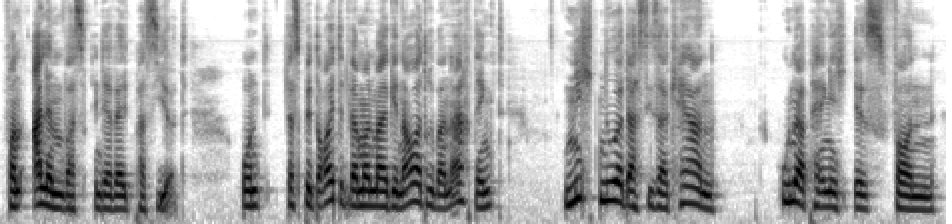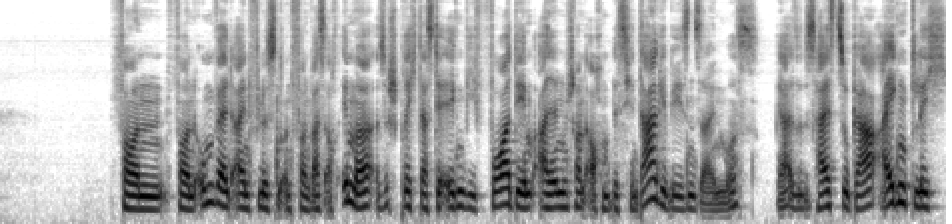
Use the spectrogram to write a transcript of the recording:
von allem, was in der Welt passiert. Und das bedeutet, wenn man mal genauer drüber nachdenkt, nicht nur, dass dieser Kern unabhängig ist von, von, von Umwelteinflüssen und von was auch immer, also sprich, dass der irgendwie vor dem allem schon auch ein bisschen da gewesen sein muss. Ja, also das heißt sogar eigentlich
